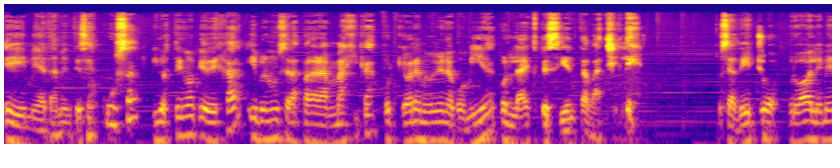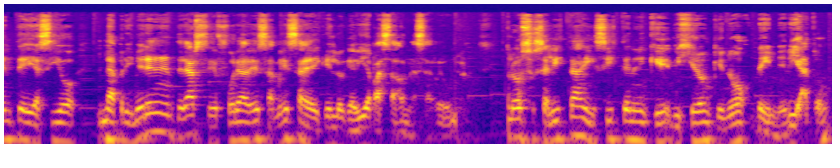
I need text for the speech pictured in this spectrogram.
e inmediatamente se excusa y los tengo que dejar y pronuncia las palabras mágicas porque ahora me voy a una comida con la expresidenta Bachelet. O sea, de hecho, probablemente ella ha sido la primera en enterarse fuera de esa mesa de qué es lo que había pasado en esa reunión. Los socialistas insisten en que dijeron que no de inmediato,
